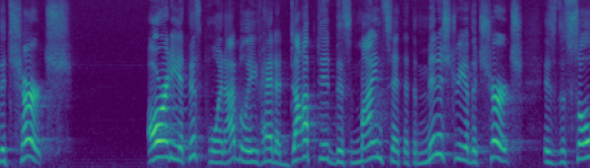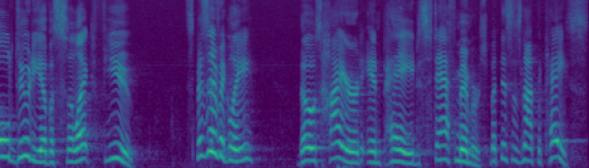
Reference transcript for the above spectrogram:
the church, already at this point, I believe, had adopted this mindset that the ministry of the church is the sole duty of a select few, specifically those hired and paid staff members. But this is not the case.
